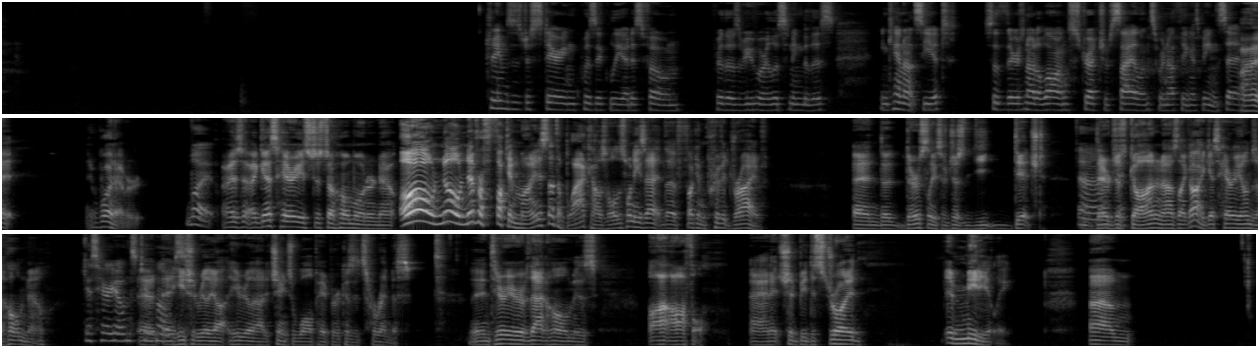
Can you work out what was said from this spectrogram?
James is just staring quizzically at his phone. For those of you who are listening to this and cannot see it, so that there's not a long stretch of silence where nothing is being said. I, whatever. what? I I guess Harry is just a homeowner now. Oh no, never fucking mind. It's not the Black household. It's when he's at the fucking Privet Drive, and the Dursleys have just y- ditched. Oh, They're okay. just gone, and I was like, oh, I guess Harry owns a home now, Guess Harry owns two and, homes. and he should really ought- he really ought to change the wallpaper because it's horrendous. The interior of that home is awful, and it should be destroyed immediately. Um.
